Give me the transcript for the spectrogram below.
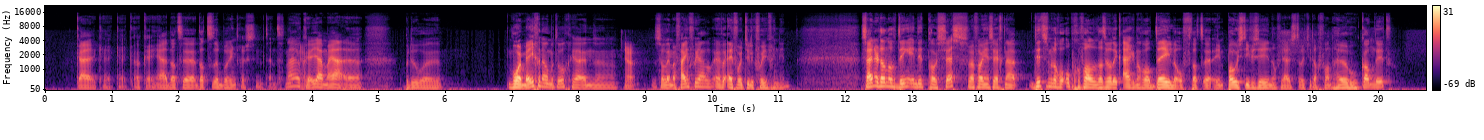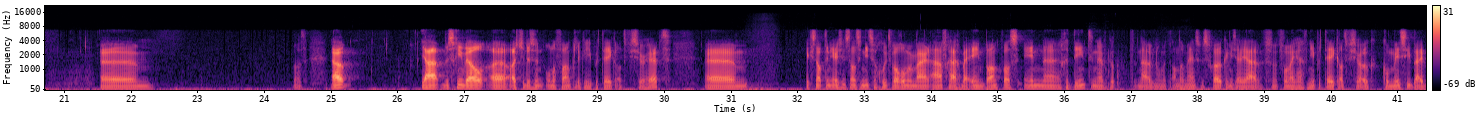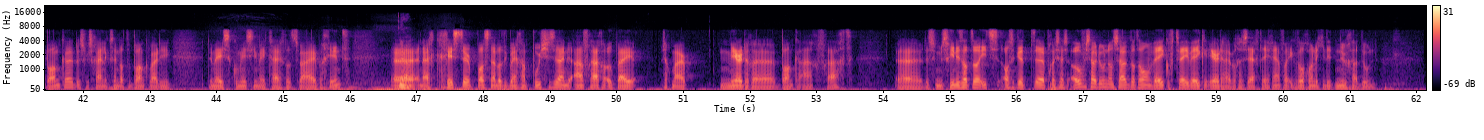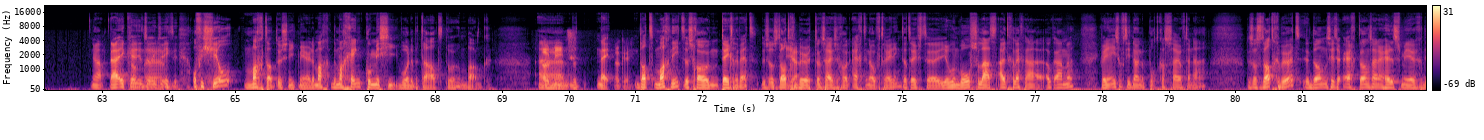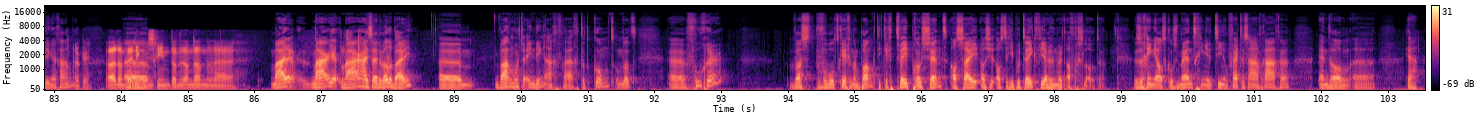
Kijk, kijk, kijk. Oké, ja, dat, dat, dat brengt rust in de tent. Nou, oké, ja. maar ja, ik bedoel, mooi meegenomen toch? Ja, en ja. Dat is alleen maar fijn voor jou en, voor, natuurlijk voor je vriendin. Zijn er dan nog dingen in dit proces waarvan je zegt, nou, dit is me nog wel opgevallen, dat wilde ik eigenlijk nog wel delen? Of dat uh, in positieve zin, of juist dat je dacht van, hoe kan dit? Um, wat? Nou, ja, misschien wel uh, als je dus een onafhankelijke hypotheekadviseur hebt. Um, ik snapte in eerste instantie niet zo goed waarom er maar een aanvraag bij één bank was ingediend. Uh, Toen heb ik dat nou ook nog met andere mensen besproken. En die zeiden, ja, voor mij krijgt een hypotheekadviseur ook commissie bij banken. Dus waarschijnlijk zijn dat de banken waar die de meeste commissie mee krijgt. Dat is waar hij begint. Uh, ja. En eigenlijk gisteren, pas nadat ik ben gaan pushen, zijn de aanvragen ook bij, zeg maar, meerdere banken aangevraagd. Uh, dus misschien is dat wel iets, als ik het uh, proces over zou doen, dan zou ik dat al een week of twee weken eerder hebben gezegd tegen hem. Van ik wil gewoon dat je dit nu gaat doen. Ja, ja ik, Dan, ik, ik, ik, officieel mag dat dus niet meer. Er mag, er mag geen commissie worden betaald door een bank. Oh, niet? Dat, nee, okay. dat mag niet. Dat is gewoon tegen de wet. Dus als dat ja. gebeurt, dan zijn ze gewoon echt in overtreding. Dat heeft uh, Jeroen Wolfse laatst uitgelegd aan, ook aan me. Ik weet niet eens of hij het nou in de podcast zei of daarna. Dus als dat gebeurt, dan, zit er echt, dan zijn er hele smerige dingen gaan. Oké, okay. oh, dan ben ik misschien... Dan, dan, dan, uh, maar ja, maar, maar hij zei er wel erbij. Um, waarom wordt er één ding aangevraagd? Dat komt omdat uh, vroeger was het bijvoorbeeld kreeg een bank die kreeg 2% als, zij, als, je, als de hypotheek via hun werd afgesloten. Dus dan ging je als consument ging je 10 offertes aanvragen. En dan, uh, ja,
